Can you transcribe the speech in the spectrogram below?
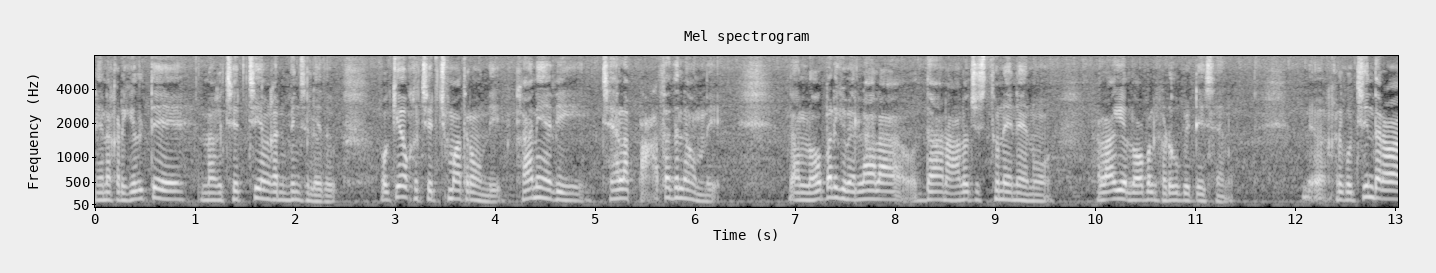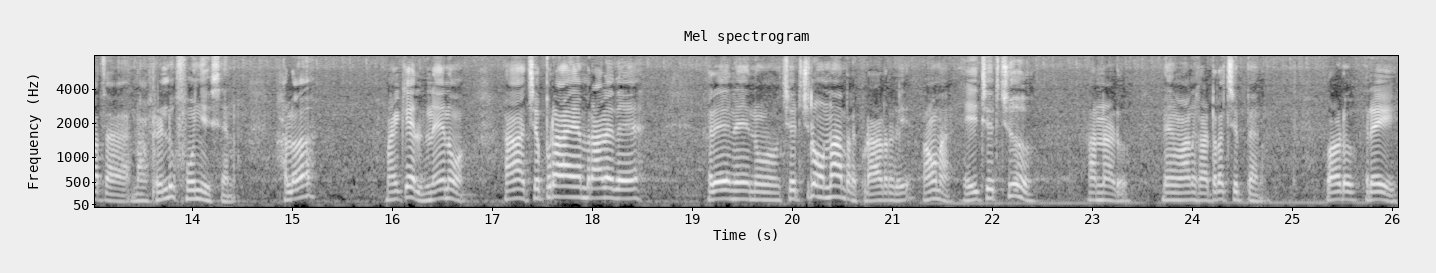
నేను అక్కడికి వెళ్తే నాకు చర్చి ఏం కనిపించలేదు. ఒకే ఒక చర్చ్ మాత్రం ఉంది. కానీ అది చాలా పాతదిలా ఉంది. దాని లోపలికి వెళ్ళాలా వద్దా అని ఆలోచిస్తూనే నేను అలాగే లోపలికి అడుగు పెట్టేశాను. అక్కడికి వచ్చిన తర్వాత నా ఫ్రెండ్కి ఫోన్ చేశాను. హలో మైకేల్ నేను చెప్పురా ఏం రాలేదే? అరే నేను చర్చిలో ఉన్నాను రా ఇప్పుడు ఆల్రెడీ. అవునా? ఏ చర్చు? అన్నాడు. నేను వానికి అడ్రస్ చెప్పాను. వాడు రే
